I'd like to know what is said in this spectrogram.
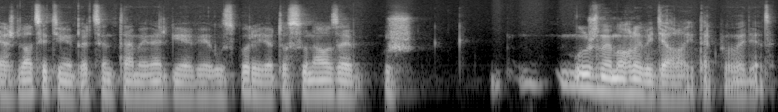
až 20 percentami energie vie usporiť a to sú naozaj už už sme mohli byť ďalej, tak povediať.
